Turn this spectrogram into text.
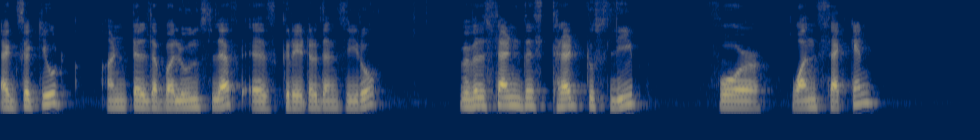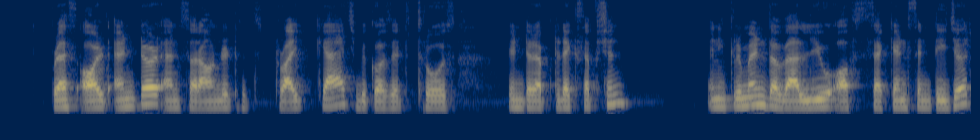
execute until the balloons left is greater than 0 we will send this thread to sleep for one second. Press alt enter and surround it with try catch because it throws interrupted exception. Increment the value of seconds integer.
